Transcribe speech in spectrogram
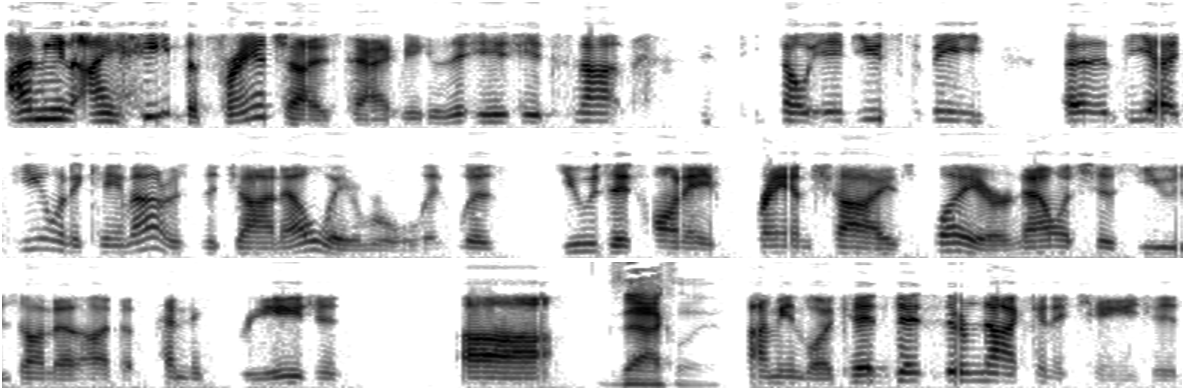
I mean, I hate the franchise tag because it, it, it's not. You know, it used to be uh, the idea when it came out was the John Elway rule. It was use it on a franchise player. Now it's just used on a, on a pending free agent. Uh, Exactly. I mean, look, it, they're not going to change it.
